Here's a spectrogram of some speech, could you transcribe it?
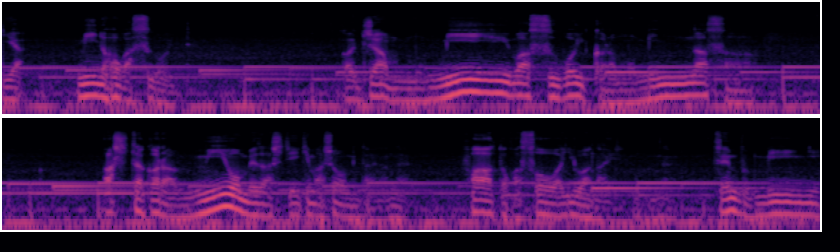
いやミの方がすごいって。じゃあもうミはすごいからもうみんな明日からミを目指していきましょうみたいなね。ファーとかそうは言わない、ね、全部ミに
